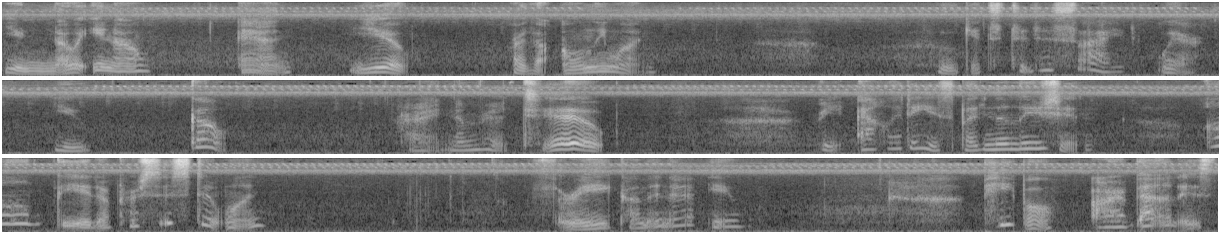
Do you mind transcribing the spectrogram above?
You know what you know. And you are the only one who gets to decide where you go. All right, number two. Reality is but an illusion, albeit a persistent one three coming at you. People are about as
